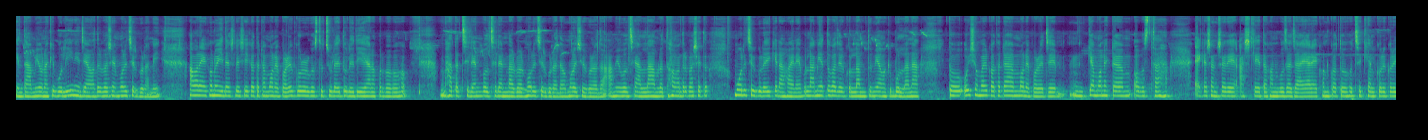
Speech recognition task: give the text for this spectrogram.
কিন্তু আমি ওনাকে বলিনি যে আমাদের বাসায় মরিচের গুঁড়া নেই। আমার এখনও ঈদ আসলে সেই কথাটা মনে পড়ে। গরুর গোস্ত চুলায় তুলে দিয়ে আরাফার বাবা ভাতাচ্ছিলেন, বলছিলেন, বারবার মরিচের গুঁড়া দাও, মরিচের গুঁড়া দাও। আমি বলছি, আল্লাহ, আমরা তো আমাদের বাসায় তো মরিচের গুঁড়াই কেনা হয় না বললাম আমি এত বাজার করলাম, তুমি আমাকে বললা না। তো ওই সময়ের কথাটা মনে পড়ে যে কেমন একটা অবস্থা। একা সংসারে আসলে তখন বোঝা যায়, আর এখন কত হচ্ছে খেয়াল করে করে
